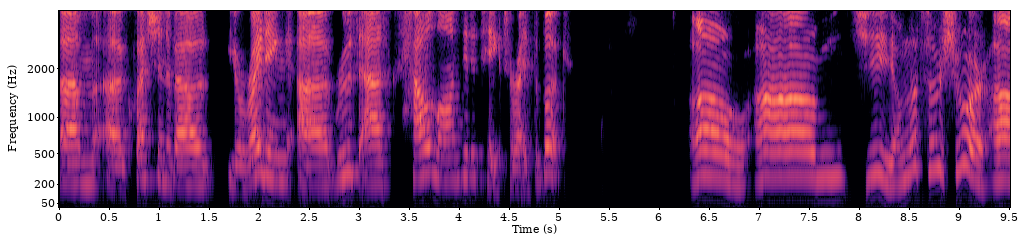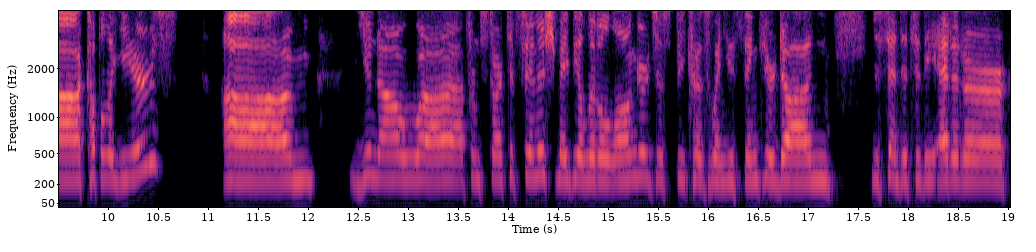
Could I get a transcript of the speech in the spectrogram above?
um, a question about your writing. Uh, Ruth asks, how long did it take to write the book? Oh, um, gee, I'm not so sure. Uh, a couple of years. Um, you know, uh, from start to finish, maybe a little longer, just because when you think you're done, you send it to the editor,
